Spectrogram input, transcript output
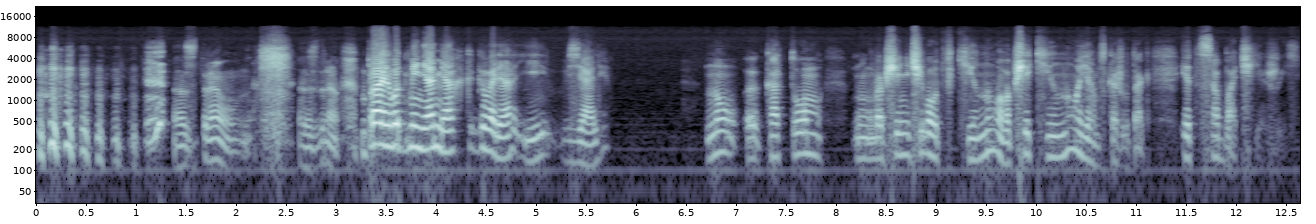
Остроумно, остроумно. Правильно, вот меня, мягко говоря, и взяли. Ну, э, котом вообще ничего. Вот в кино, вообще кино, я вам скажу так, это собачья жизнь.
